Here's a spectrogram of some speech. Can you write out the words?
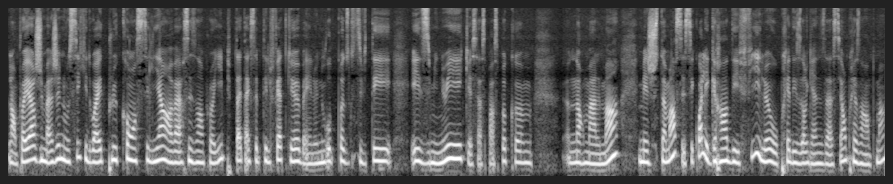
l'employeur, j'imagine aussi qu'il doit être plus conciliant envers ses employés, puis peut-être accepter le fait que ben, le niveau de productivité est diminué, que ça se passe pas comme normalement. Mais justement, c'est quoi les grands défis là, auprès des organisations présentement?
